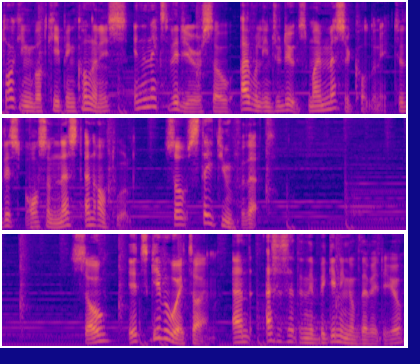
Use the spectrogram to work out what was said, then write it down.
Talking about keeping colonies, in the next video or so I will introduce my Messor colony to this awesome nest and outworld, so stay tuned for that. So, it's giveaway time, and as I said in the beginning of the video,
